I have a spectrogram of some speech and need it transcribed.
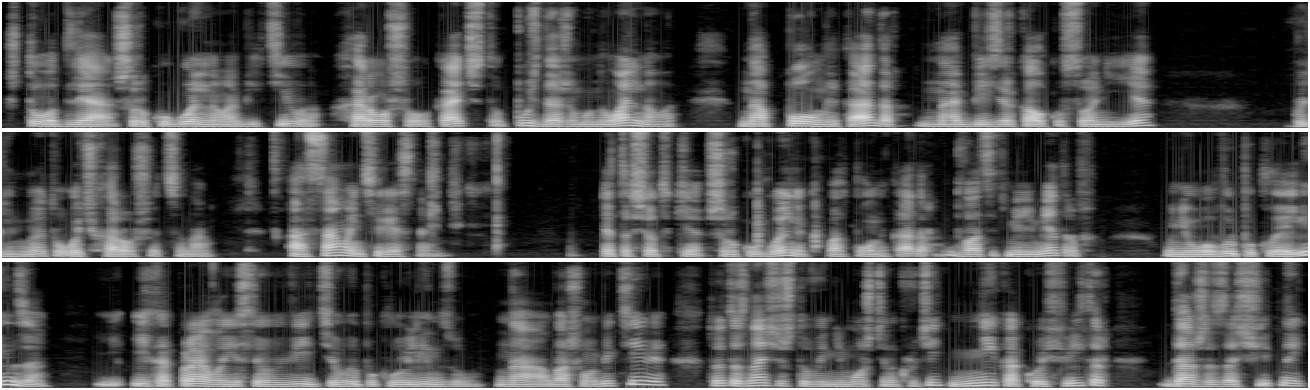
что для широкоугольного объектива хорошего качества, пусть даже мануального, на полный кадр, на беззеркалку Sony E, блин, ну это очень хорошая цена. А самое интересное, это все-таки широкоугольник под полный кадр, 20 мм. У него выпуклая линза, и, и, как правило, если вы видите выпуклую линзу на вашем объективе, то это значит, что вы не можете накрутить никакой фильтр, даже защитный,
